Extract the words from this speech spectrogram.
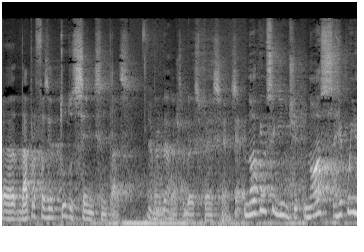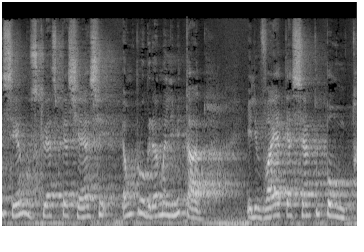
uh, dá para fazer tudo sem sintaxe. É verdade. Né? SPSS. É, notem o seguinte, nós reconhecemos que o SPSS é um programa limitado. Ele vai até certo ponto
